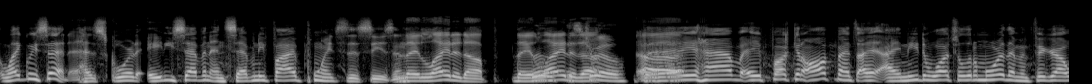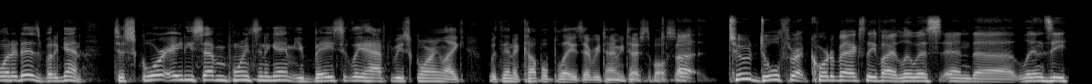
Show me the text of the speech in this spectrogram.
like we said, has scored 87 and 75 points this season. They light it up. They light That's it up. true. Uh, they have a fucking offense. I, I need to watch a little more of them and figure out what it is. But again, to score 87 points in a game, you basically have to be scoring like within a couple plays every time you touch the ball. So uh, two dual threat quarterbacks, Levi Lewis and uh, Lindsey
